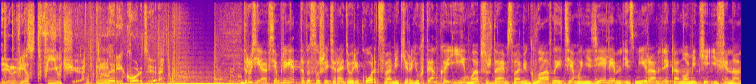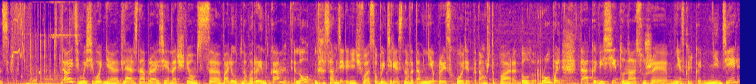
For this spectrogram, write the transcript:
Инвест фьючер на рекорде. Друзья, всем привет! Вы слушаете Радио Рекорд, с вами Кира Юхтенко, и мы обсуждаем с вами главные темы недели из мира экономики и финансов. Давайте мы сегодня для разнообразия начнем с валютного рынка. Ну, на самом деле ничего особо интересного там не происходит, потому что пара доллар-рубль так и висит у нас уже несколько недель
